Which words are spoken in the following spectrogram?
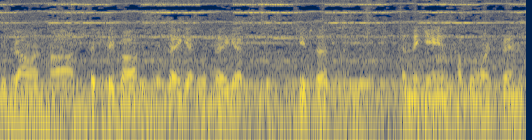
Keep going. Uh, 60 bucks. We'll take it. We'll take it. Keeps us in the game. Couple more spins.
